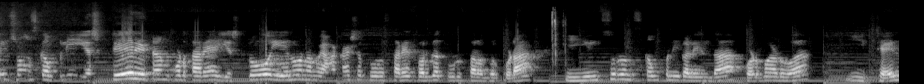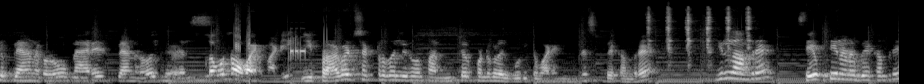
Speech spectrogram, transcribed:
ಇನ್ಶೂರೆನ್ಸ್ ಕಂಪನಿ ಎಷ್ಟೇ ರಿಟರ್ನ್ ಕೊಡ್ತಾರೆ ಎಷ್ಟೋ ಏನೋ ನಮಗೆ ಆಕಾಶ ತೋರಿಸ್ತಾರೆ ಸ್ವರ್ಗ ತೋರಿಸ್ತಾರೆ ಅಂದ್ರೂ ಕೂಡ ಈ ಇನ್ಶೂರೆನ್ಸ್ ಕಂಪನಿಗಳಿಂದ ಕೊಡ್ಮಾಡುವ ಈ ಚೈಲ್ಡ್ ಪ್ಲಾನ್ಗಳು ಮ್ಯಾರೇಜ್ ಪ್ಲಾನ್ಗಳು ಎಲ್ಲವನ್ನು ಅವಾಯ್ಡ್ ಮಾಡಿ ಈ ಪ್ರೈವೇಟ್ ಸೆಕ್ಟರ್ ಇರುವಂತಹ ಮ್ಯೂಚುವಲ್ ಫಂಡ್ಗಳಲ್ಲಿ ಹೂಡಿಕೆ ಮಾಡಿ ಇನ್ವೆಸ್ಟ್ ಬೇಕಂದ್ರೆ ಇಲ್ಲ ಅಂದ್ರೆ ಸೇಫ್ಟಿ ನನಗೆ ಬೇಕಂದ್ರೆ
